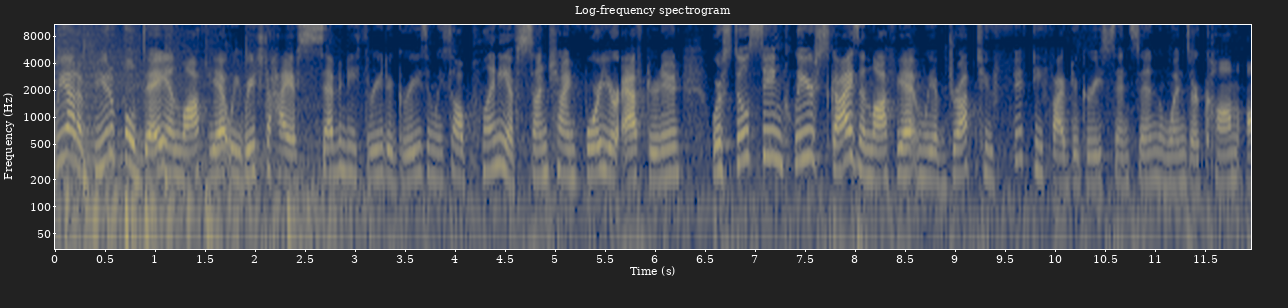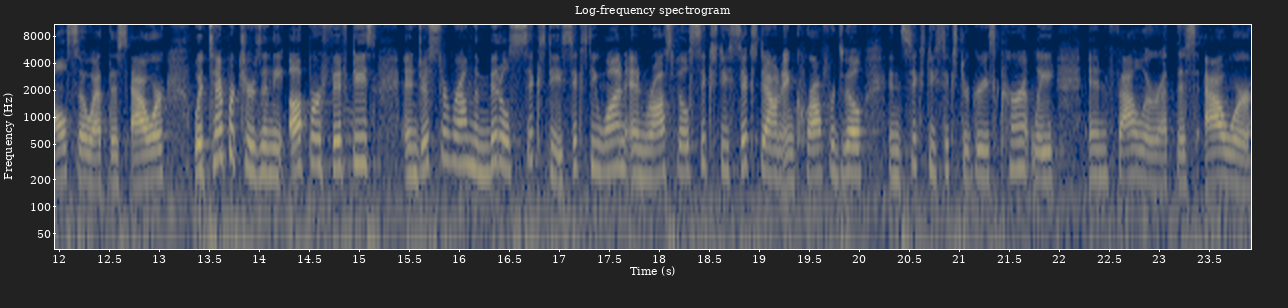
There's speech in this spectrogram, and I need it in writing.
We had a beautiful day in Lafayette. We reached a high of 73 degrees and we saw plenty of sunshine for your afternoon. We're still seeing clear skies in Lafayette and we have dropped to 55 degrees since then. The winds are calm also at this hour with temperatures in the upper 50s and just around the middle 60s. 61 in Rossville, 66 down in Crawfordsville and 66 degrees currently in Fowler at this hour.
